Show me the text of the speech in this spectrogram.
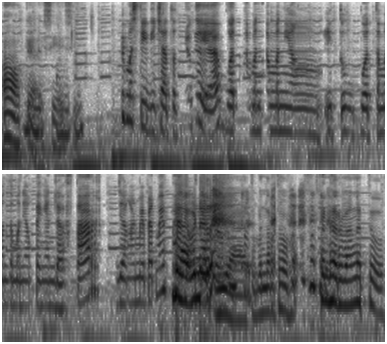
Oh, oke, I Menutup see, I see. kemungkinan. Tapi mesti dicatat juga ya buat teman-teman yang itu buat teman-teman yang pengen daftar jangan mepet-mepet. Nah, bener. Iya, itu bener tuh. bener banget tuh.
